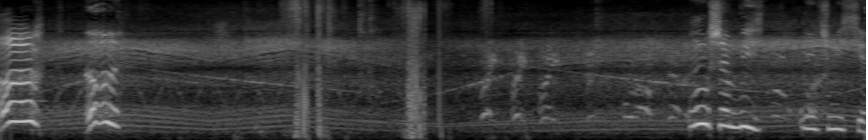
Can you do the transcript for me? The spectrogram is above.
ech, ech. Muszę mi- mieć misję.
